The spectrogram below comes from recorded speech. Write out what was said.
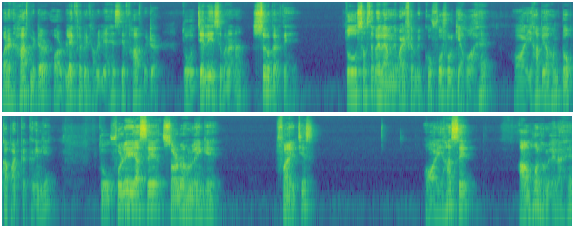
वन एंड हाफ़ मीटर और ब्लैक फैब्रिक हमने लिया है सिर्फ़ हाफ़ मीटर तो चलिए इसे बनाना शुरू करते हैं। तो सबसे पहले हमने वाइट फैब्रिक को फोर फोल्ड किया हुआ है और यहाँ पे अब हम टॉप का पार्ट कट करेंगे। तो फुल एरिया से शोल्डर हम लेंगे फाइव इंचेस और यहाँ से आर्म होल हमें लेना है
